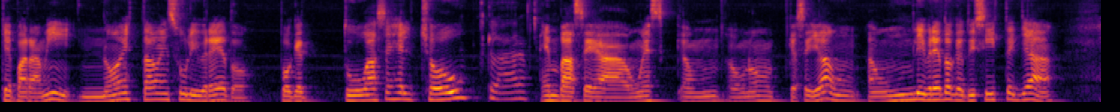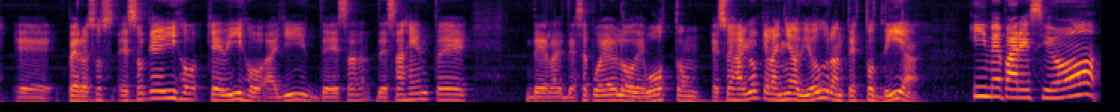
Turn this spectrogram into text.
que para mí no estaba en su libreto, porque tú haces el show claro. en base a un, a un, a uno, qué sé yo, a un, a un libreto que tú hiciste ya eh, pero eso, eso que dijo, que dijo allí de esa, de esa gente, de, de ese pueblo, de Boston, eso es algo que él añadió durante estos días. Y me pareció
